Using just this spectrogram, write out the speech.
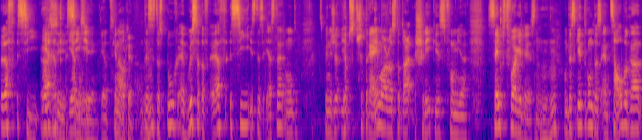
Earthsea. Earthsea, Erdsee. Erdsee, Erdsee, Genau. okay. Und das ist das Buch A Wizard of Earthsea ist das erste. Und jetzt bin ich schon, ich habe es schon dreimal, was total schräg ist, von mir selbst vorgelesen. Mhm. Und es geht darum, dass ein Zauberer,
